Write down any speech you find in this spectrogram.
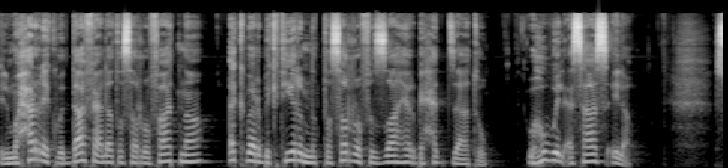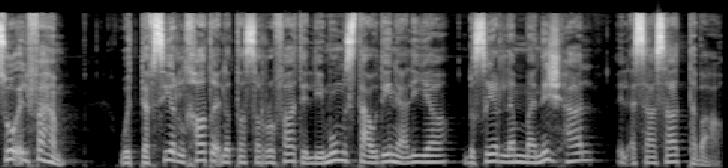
المحرك والدافع لتصرفاتنا أكبر بكتير من التصرف الظاهر بحد ذاته وهو الأساس إله. سوء الفهم والتفسير الخاطئ للتصرفات اللي مو مستعودين عليها بصير لما نجهل الأساسات تبعها.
